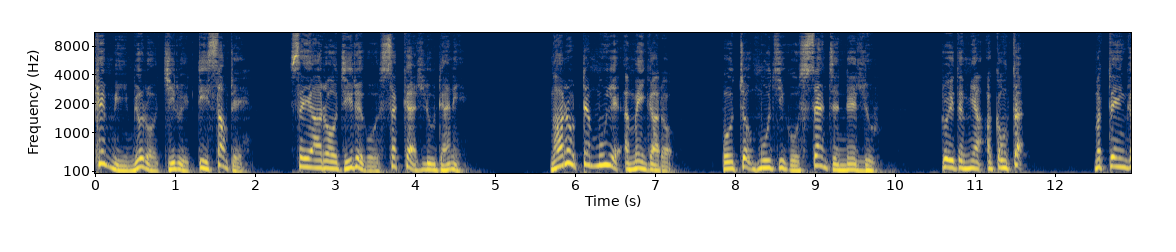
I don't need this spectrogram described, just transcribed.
ခင်မီမြို့တော်ကြီးတွေတိဆောက်တယ်ဆရာတော်ကြီးတွေကိုစက်ကပ်လှူဒန်းနေငါတို့တက်မှုရဲ့အမိန့်ကတော့ဗိုလ်ချုပ်မှုကြီးကိုစန့်ကျင်တဲ့လူတွေ့သမျှအကုန်တက်မတင်ကြ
